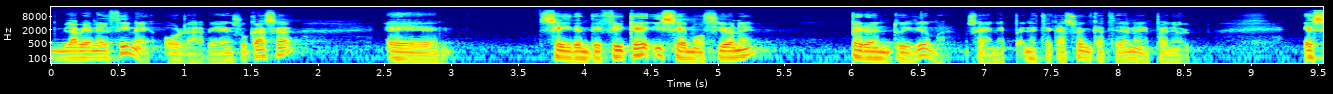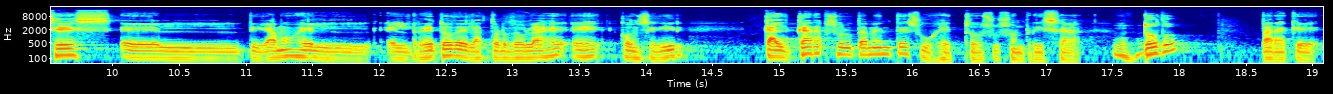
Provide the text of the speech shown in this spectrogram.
la vea en el cine o la vea en su casa eh, se identifique y se emocione, pero en tu idioma, o sea, en, este caso en castellano y en español. Ese es el, digamos, el, reto del actor de doblaje, es conseguir calcar absolutamente su gesto, su sonrisa, todo para que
